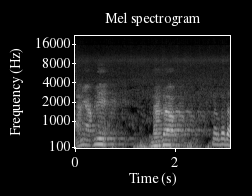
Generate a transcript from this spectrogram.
आणि आपले नरदा नर्मदा.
